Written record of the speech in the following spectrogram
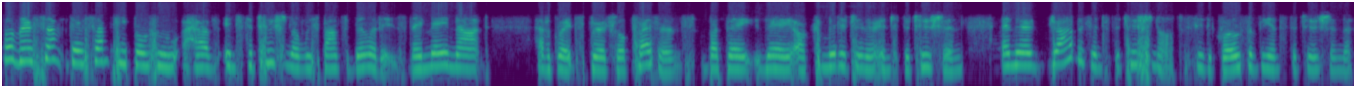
Well, there's some there's some people who have institutional responsibilities. They may not have a great spiritual presence, but they they are committed to their institution, and their job is institutional to see the growth of the institution, the,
